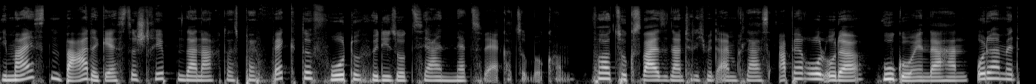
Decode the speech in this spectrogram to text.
Die meisten Badegäste strebten danach, das perfekte Foto für die sozialen Netzwerke zu bekommen. Vorzugsweise natürlich mit einem Glas Aperol oder Hugo in der Hand oder mit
